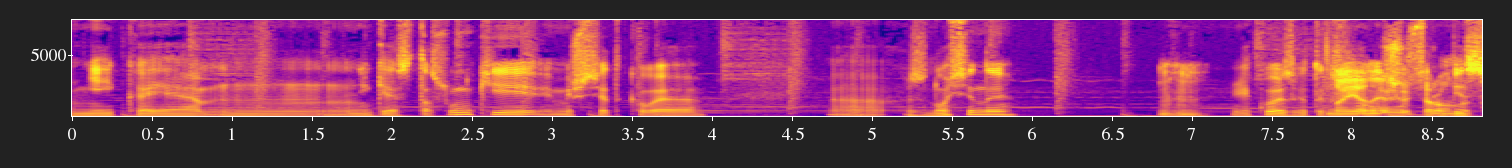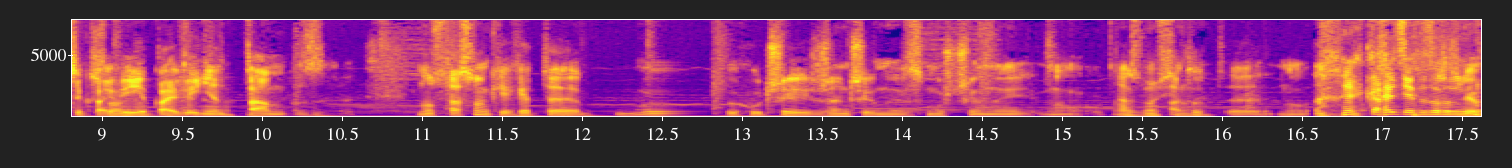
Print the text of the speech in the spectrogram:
нейкая нейкія стасункі міжсеткавыя зносіны якое з гэтых но яны ж все роўно павінен там ну стасункі гэта хутчэй жанчыны з мужчынай ну а тут э, ну, зразумеў.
